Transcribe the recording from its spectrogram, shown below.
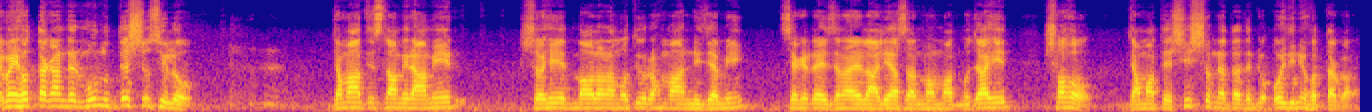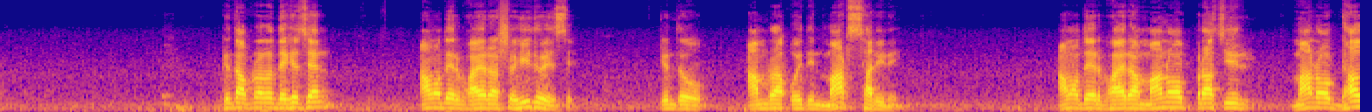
এবং এই হত্যাকাণ্ডের মূল উদ্দেশ্য ছিল জামাত ইসলামের আমির শহীদ মাওলানা মতিউর রহমান নিজামি, সেক্রেটারি জেনারেল আলী হাসান মোহাম্মদ মুজাহিদ সহ জামাতের শীর্ষ নেতাদেরকে ওই দিনই হত্যা করা। কিন্তু আপনারা দেখেছেন, আমাদের ভাইয়েরা শহীদ হয়েছে, কিন্তু আমরা ওই দিন মাঠ ছাড়ি নেই আমাদের ভাইরা মানব প্রাচীর, মানব ঢাল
